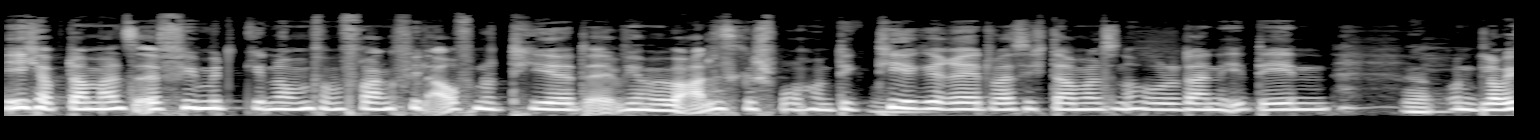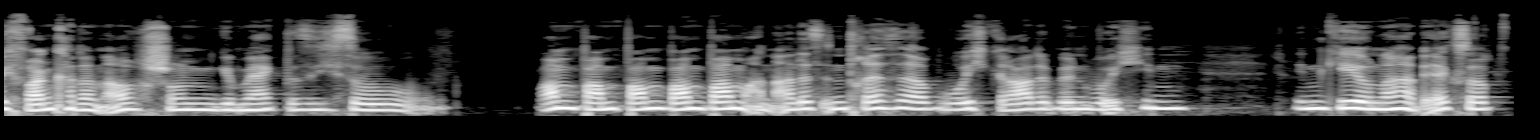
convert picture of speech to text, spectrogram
Ich habe damals äh, viel mitgenommen von Frank, viel aufnotiert. Äh, wir haben über alles gesprochen. Diktiergerät, weiß ich damals noch, oder deine Ideen. Ja. Und glaube ich, Frank hat dann auch schon gemerkt, dass ich so bam, bam, bam, bam, bam an alles Interesse habe, wo ich gerade bin, wo ich hin, hingehe. Und dann hat er gesagt,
